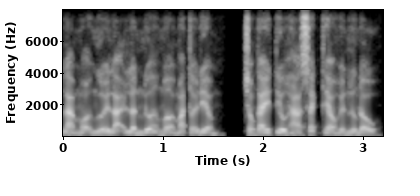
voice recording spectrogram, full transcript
Làm mọi người lại lần nữa mở mắt thời điểm, trong tay tiêu hà sách theo huyền lương đầu.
